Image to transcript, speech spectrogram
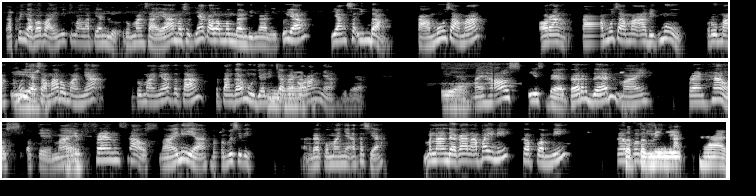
tapi nggak apa-apa. Ini cuma latihan dulu. Rumah saya, maksudnya kalau membandingkan itu yang yang seimbang. Kamu sama orang, kamu sama adikmu, rumahmu ya Iya. sama rumahnya rumahnya tetang tetanggamu. Jadi Iya. jangan orangnya. Gitu ya. iya. My house is better than my friend house. Oke, my Yes. friend's house. Nah, ini ya, bagus ini. Ada komanya atas ya. Menandakan apa ini? Kepemi kepemilikan. Kepemilikan.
